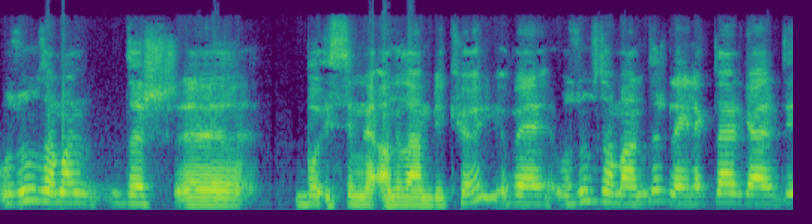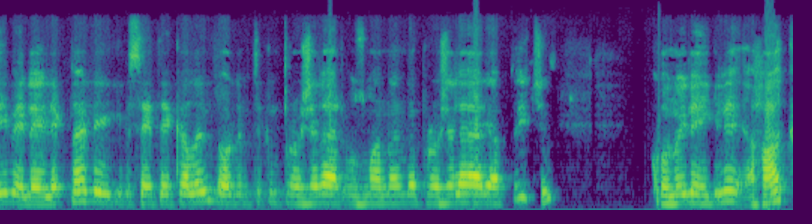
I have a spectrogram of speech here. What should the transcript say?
uzun zamandır e, bu isimle anılan bir köy ve uzun zamandır leylekler geldiği ve leyleklerle ilgili STK'ların da orada bir takım projeler, uzmanların da projeler yaptığı için konuyla ilgili halk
